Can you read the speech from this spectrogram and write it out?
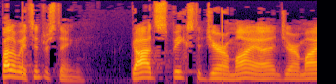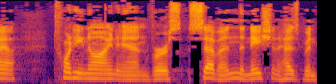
By the way, it's interesting. God speaks to Jeremiah in Jeremiah 29 and verse 7. The nation has been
